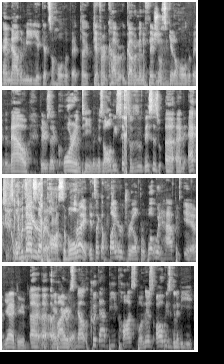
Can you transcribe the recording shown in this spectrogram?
and now the media gets a hold of it. The different cover- government officials Mhm. get a hold of it, and now there's a quarantine, and there's all these things. So this is- uh, an X. It's like oh, a but that's not drill. possible. right? It's like a fire drill for what would happen if Yeah, dude. uh, a, a virus. Now, could that be possible? And there's always going to be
